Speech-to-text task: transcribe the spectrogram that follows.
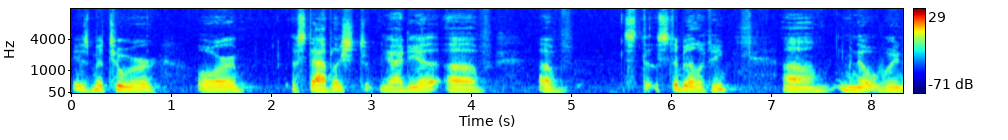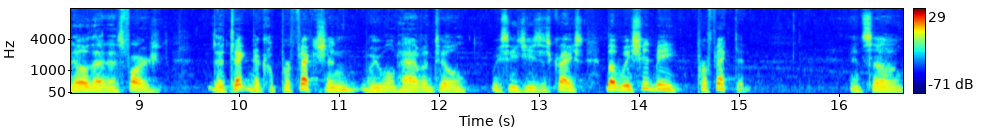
is mature or established, the idea of of st- stability. Um, we, know, we know that as far as the technical perfection, we won't have until we see Jesus Christ, but we should be perfected. And so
